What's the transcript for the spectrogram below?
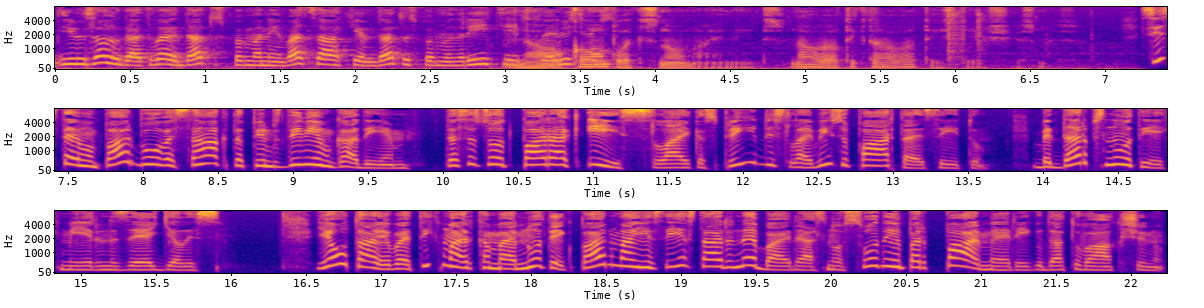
jums obligāti vajag datus par maniem vecākiem, datus par manu rīcību? Nav komplekts nomainīts, nav vēl tik tālu attīstījušies. Mēs. Sistēma pārbūve sākta pirms diviem gadiem. Tas esot pārāk īss laika sprīdis, lai visu pārtaisītu. Bet darbs notiek, mierina zēģelis. Jautāju, vai tikmēr, kamēr notiek pārmaiņas, iestāde nebaidās no sodiem par pārmērīgu datu vākšanu.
